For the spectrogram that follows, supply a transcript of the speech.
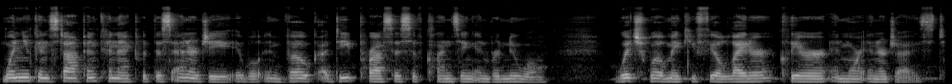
When you can stop and connect with this energy, it will invoke a deep process of cleansing and renewal, which will make you feel lighter, clearer, and more energized.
